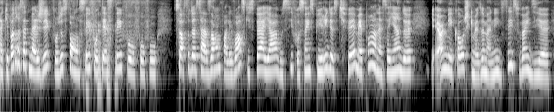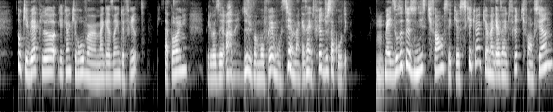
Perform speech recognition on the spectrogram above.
fait qu'il n'y a pas de recette magique, faut juste foncer, faut tester, faut, faut, faut sortir de sa zone, faut aller voir ce qui se fait ailleurs aussi, faut s'inspirer de ce qu'il fait, mais pas en essayant de. Il y a un de mes coachs qui me dit, Mané, il dit, tu sais, souvent, il dit, euh, tu sais, au Québec, là, quelqu'un qui rouvre un magasin de frites, puis que ça pogne, puis il va dire, ah, ben, Dieu, je vais m'offrir moi aussi un magasin de frites juste à côté. Mm. Mais aux États-Unis, ce qu'ils font, c'est que si quelqu'un qui a un magasin de frites qui fonctionne,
